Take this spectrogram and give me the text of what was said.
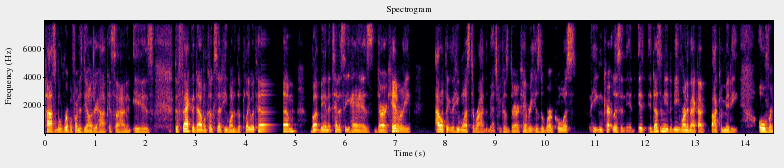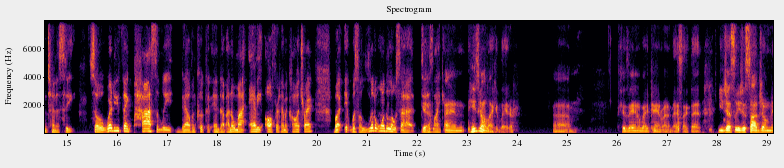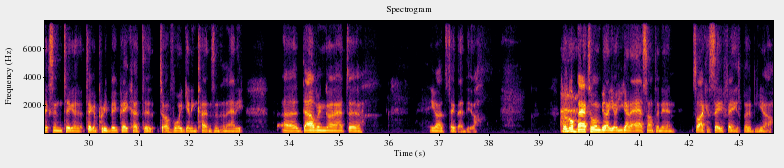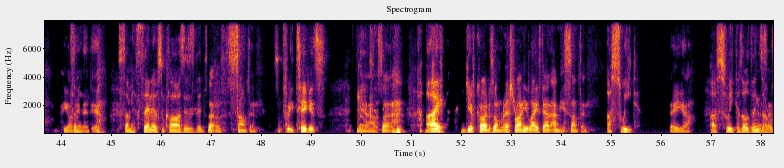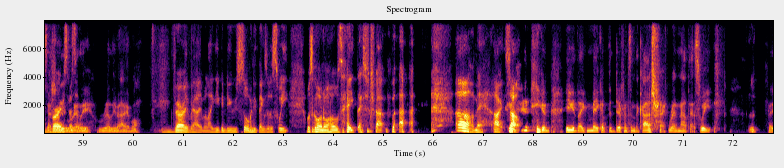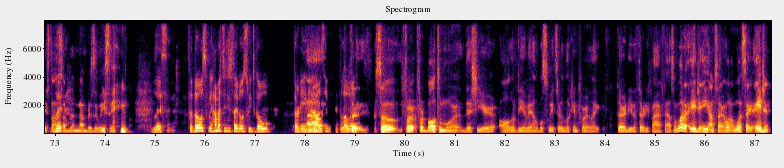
possible ripple from his DeAndre Hopkins signing is the fact that Dalvin Cook said he wanted to play with him, but being that Tennessee has Derrick Henry, I don't think that he wants to ride the bench because Derrick Henry is the workhorse. He can listen. It, it, it doesn't need to be running back by- by committee over in Tennessee. So where do you think possibly Dalvin Cook could end up? I know Miami offered him a contract, but it was a little on the low side to Yeah. his liking. And he's gonna like it later. Um because there ain't nobody paying running backs like that. You just you just saw Joe Mixon take a take a pretty big pay cut to to avoid getting cut in Cincinnati. Uh Dalvin gonna have to he gonna have to take that deal. He'll go back to him and be like, yo, you gotta add something in so I can save face, but you know, he gonna take that deal. some incentives, some clauses that So- Something. Some free tickets, you know, some hey, gift card to some restaurant he likes down. I mean something. a suite, There you go. Oh, a suite, because those things That's- are that's very really, really valuable. very valuable. Like you can do so many things with a suite. What's going on, Jose? Thanks for dropping by. Oh man. All right. So he could he could like make up the difference in the contract renting out that suite based on Lit- some of the numbers that we see. listen, for those how much did you say those suites go? Thirty-eight thousand uh, at the low so, end? so for for Baltimore this year, all of the available suites are looking for like thirty to thirty five thousand. What a agent? E, I'm sorry, hold on one second, agent.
